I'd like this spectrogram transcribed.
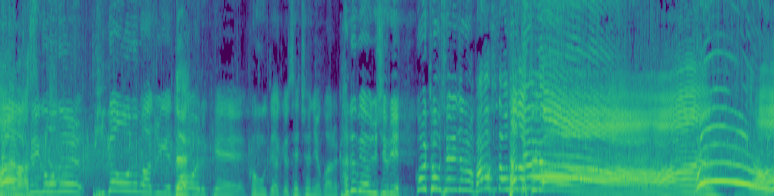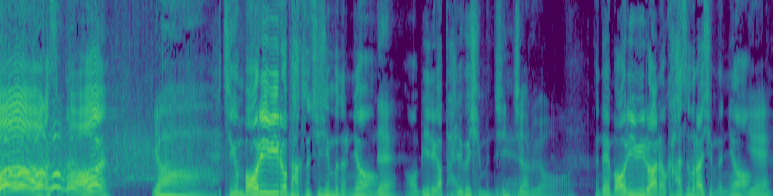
자, 반갑습니다. 그리고 오늘 비가 오는 와중에도 네. 이렇게 건국대학교 세천연관을 가득 메워주신 우리 꼴통 챌린저 여러분 반갑습니다. 반갑습니다. 아, 아, 반갑습니다. 아, 야 지금 머리 위로 박수 치신 분들은요. 네. 어, 미래가 밝으신 분들이에요. 진짜로요. 근데 머리 위로 안 하고 가슴을 분은요. 예.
